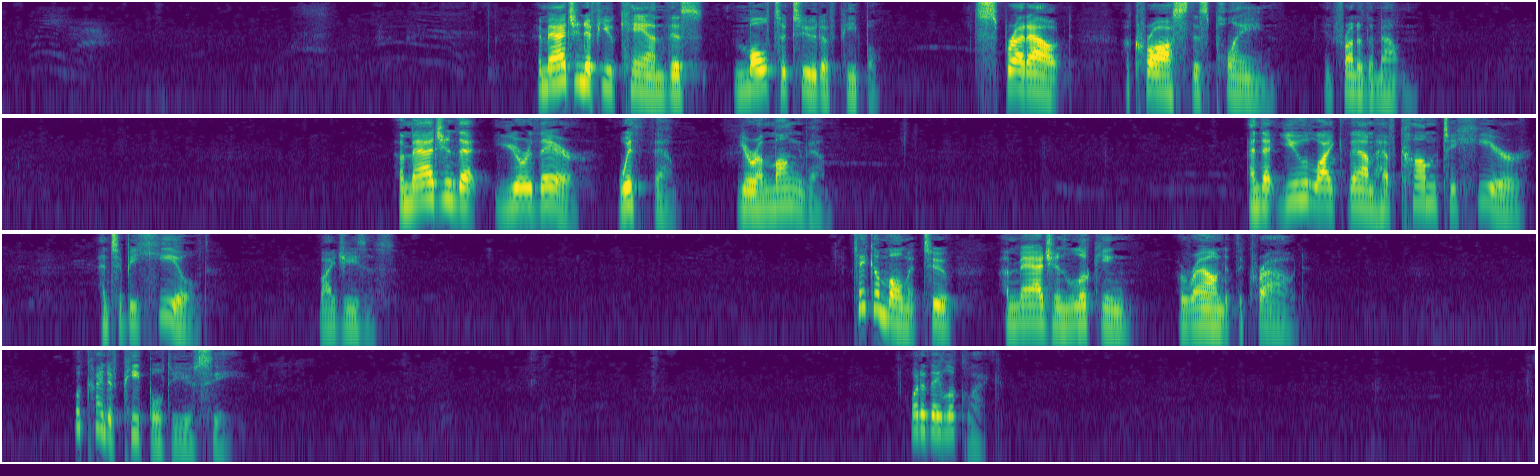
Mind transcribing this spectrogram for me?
Imagine, if you can, this multitude of people spread out across this plain in front of the mountain. Imagine that you're there with them, you're among them. And that you, like them, have come to hear and to be healed by Jesus. Take a moment to imagine looking around at the crowd. What kind of people do you see? What do they look like?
